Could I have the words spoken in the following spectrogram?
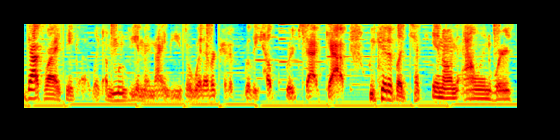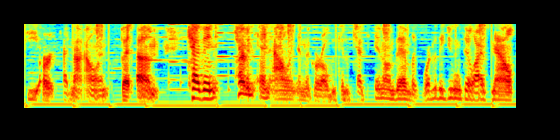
that's why I think uh, like a movie in the 90s or whatever could have really helped bridge that gap. We could have like checked in on Alan, where is he? Or uh, not Alan, but um, Kevin, Kevin and Alan and the girl. We could have checked in on them. Like, what are they doing with their lives now?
